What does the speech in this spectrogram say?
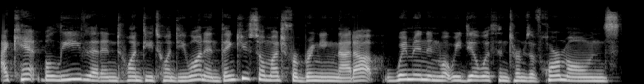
I can't believe that in 2021, and thank you so much for bringing that up. Women and what we deal with in terms of hormones,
